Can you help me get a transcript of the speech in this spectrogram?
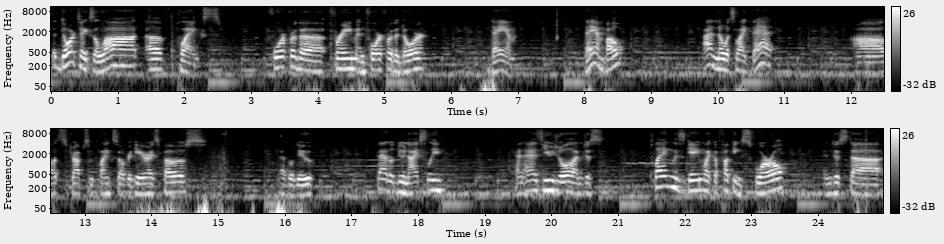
The door takes a lot of planks. Four for the frame and four for the door. Damn. Damn, Bo. I didn't know it's like that. Uh, let's drop some planks over here, I suppose. That'll do. That'll do nicely. And as usual, I'm just playing this game like a fucking squirrel and just uh,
